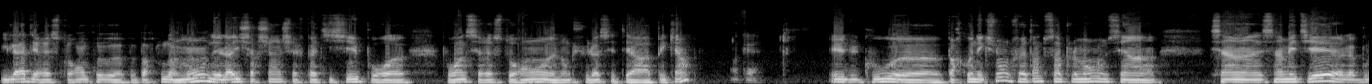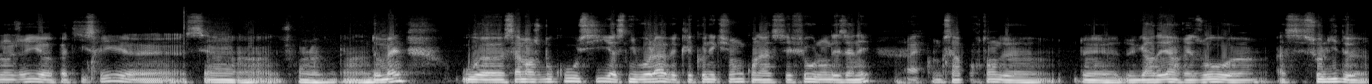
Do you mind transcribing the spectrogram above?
il a des restaurants un peu, un peu partout dans le monde. Et là, il cherchait un chef pâtissier pour, euh, pour un de ses restaurants. Donc, celui-là, c'était à Pékin. Ok. Et du coup, euh, par connexion, en fait, hein, tout simplement, c'est un, c'est un, un, métier, la boulangerie, euh, pâtisserie, euh, c'est un, un domaine où ça marche beaucoup aussi à ce niveau-là avec les connexions qu'on a assez fait au long des années. Donc c'est important de, de, de, garder un réseau assez solide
